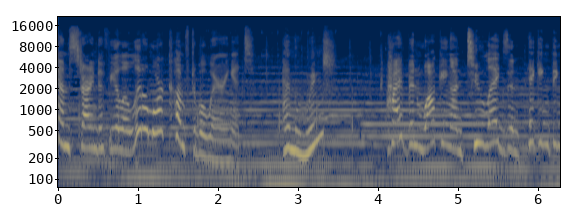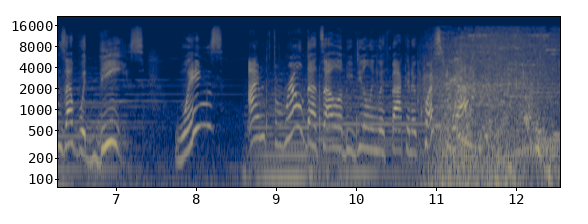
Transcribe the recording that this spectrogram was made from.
am starting to feel a little more comfortable wearing it. And the wings? I've been walking on two legs and picking things up with these. Wings? I'm thrilled that's all I'll be dealing with back in Equestria.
